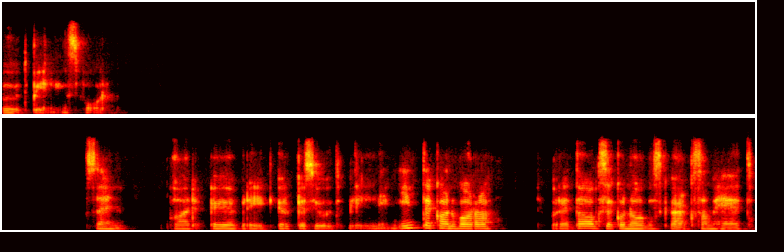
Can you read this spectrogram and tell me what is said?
utbildningsform. Sen vad övrig yrkesutbildning inte kan vara företagsekonomisk verksamhet.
